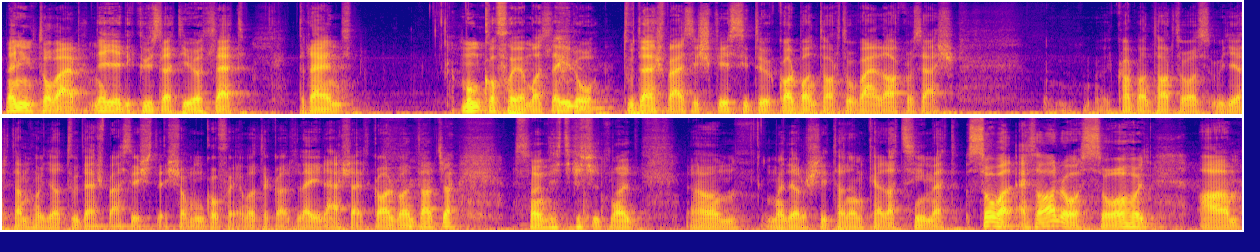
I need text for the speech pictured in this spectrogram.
menjünk tovább. Negyedik üzleti ötlet, trend, munkafolyamat leíró, tudásbázis készítő, karbantartó vállalkozás. Karbantartó az úgy értem, hogy a tudásbázist és a munkafolyamatokat leírását karbantartja. Szóval így kicsit majd um, magyarosítanom kell a címet. Szóval ez arról szól, hogy um,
